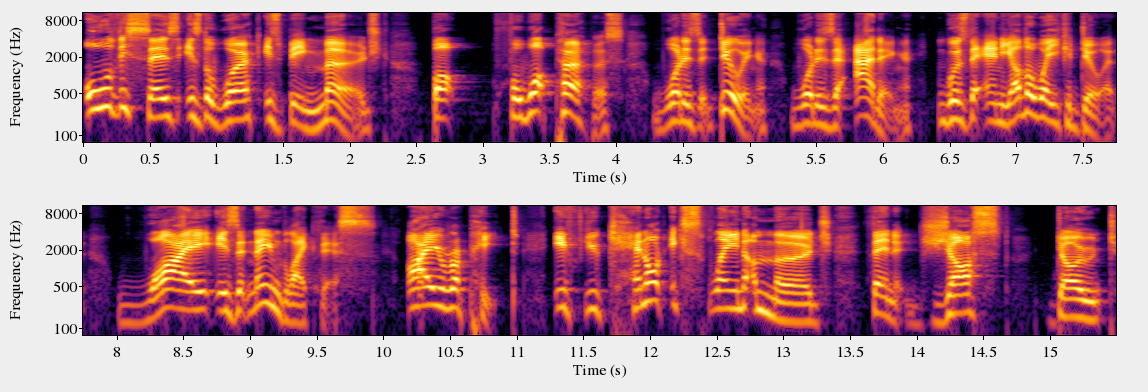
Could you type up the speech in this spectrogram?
All this says is the work is being merged, but for what purpose? What is it doing? What is it adding? Was there any other way you could do it? Why is it named like this? I repeat, if you cannot explain a merge, then just don't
